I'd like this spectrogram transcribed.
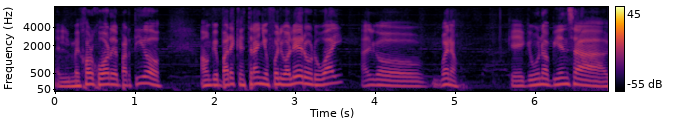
El mejor jugador del partido, aunque parezca extraño, fue el golero Uruguay. Algo, bueno, que, uno piensa,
